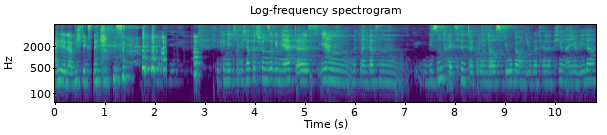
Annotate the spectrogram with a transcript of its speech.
eine der wichtigsten Erkenntnisse. Definitiv. Ich habe das schon so gemerkt, als eben mit meinem ganzen Gesundheitshintergrund aus Yoga und Yogatherapie und Ayurveda,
